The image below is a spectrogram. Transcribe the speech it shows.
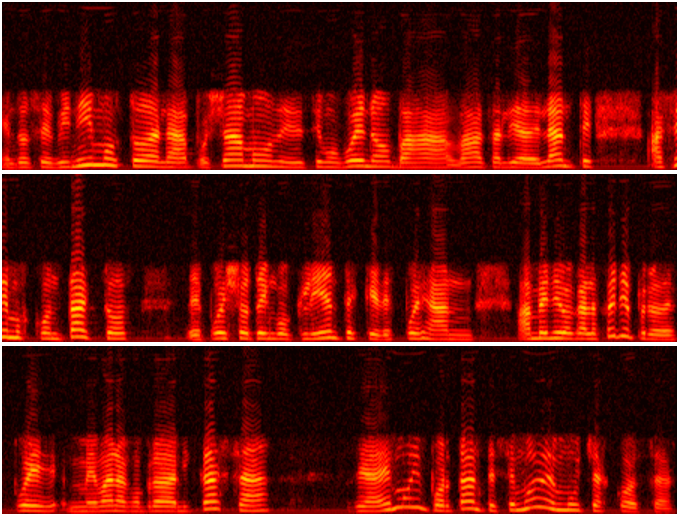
Entonces vinimos, todas las apoyamos, le decimos, bueno, vas a, a salir adelante, hacemos contactos, después yo tengo clientes que después han, han venido acá a la feria, pero después me van a comprar a mi casa, o sea, es muy importante, se mueven muchas cosas.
